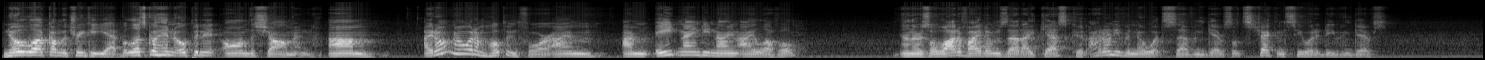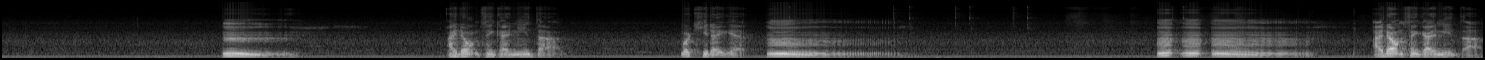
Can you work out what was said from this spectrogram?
no luck on the trinket yet. But let's go ahead and open it on the shaman. Um, I don't know what I'm hoping for. I'm I'm 899 eye level. And there's a lot of items that I guess could I don't even know what 7 gives. Let's check and see what it even gives. Hmm. I don't think I need that. What key I get? Hmm. Mm-mm-mm. I don't think I need that.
